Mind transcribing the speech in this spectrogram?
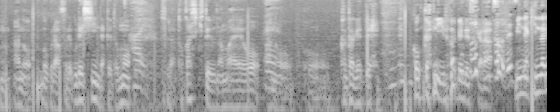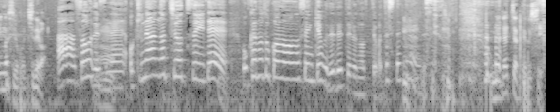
うん、あの僕らはそれ嬉しいんだけども、はい。それは渡嘉敷という名前を、ええ。あのお掲げて 国会にいるわけですから ね。みんな気になりますよこっちでは。ああそうですね、沖縄の血を継いで他のところの選挙区で出てるのって私だけなんですよ、目立っちゃってるし。そ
